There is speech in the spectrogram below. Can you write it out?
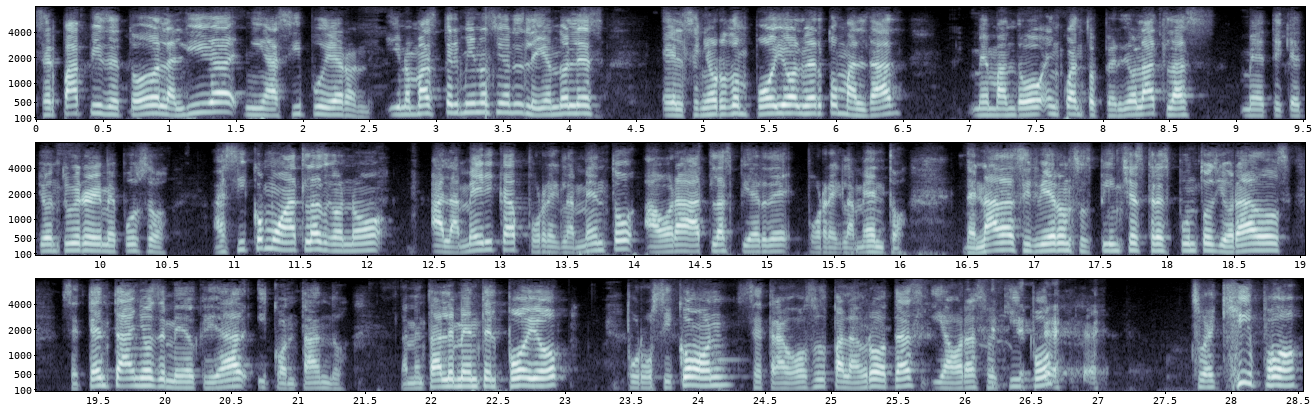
ser papis de toda la liga, ni así pudieron. Y nomás termino, señores, leyéndoles el señor Don Pollo Alberto Maldad, me mandó en cuanto perdió el Atlas, me etiquetó en Twitter y me puso, así como Atlas ganó al América por reglamento, ahora Atlas pierde por reglamento. De nada sirvieron sus pinches tres puntos llorados, 70 años de mediocridad y contando. Lamentablemente el pollo, puro hocicón, se tragó sus palabrotas y ahora su equipo, su equipo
